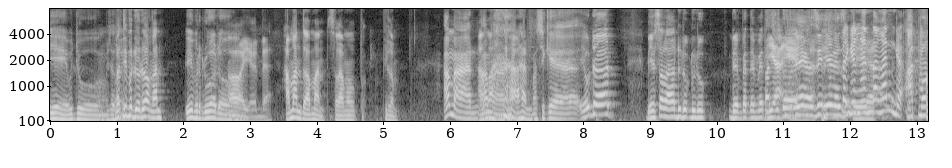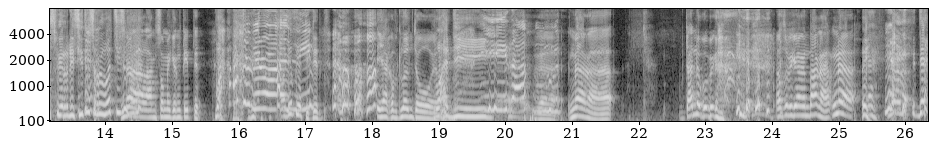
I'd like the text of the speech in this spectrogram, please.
Iya ujung. Bisa Berarti berdua doang kan? Iya berdua dong. Oh ya udah. Aman tuh aman selama film. Aman, aman, Aman. Masih kayak ya udah biasalah duduk-duduk dempet-dempetan Iya, gitu. iya. Iya gak sih? Iya gak sih? Pegangan tangan nggak? Atmosfer di situ seru banget sih Enggak, sebenarnya. langsung megang titit. Wah, Oh, dia punya titit. iya kebetulan cowok ya. Wajib. Ih, takut. Enggak, enggak, enggak. Bercanda gue pegang Langsung pegangan tangan Enggak Eh enggak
